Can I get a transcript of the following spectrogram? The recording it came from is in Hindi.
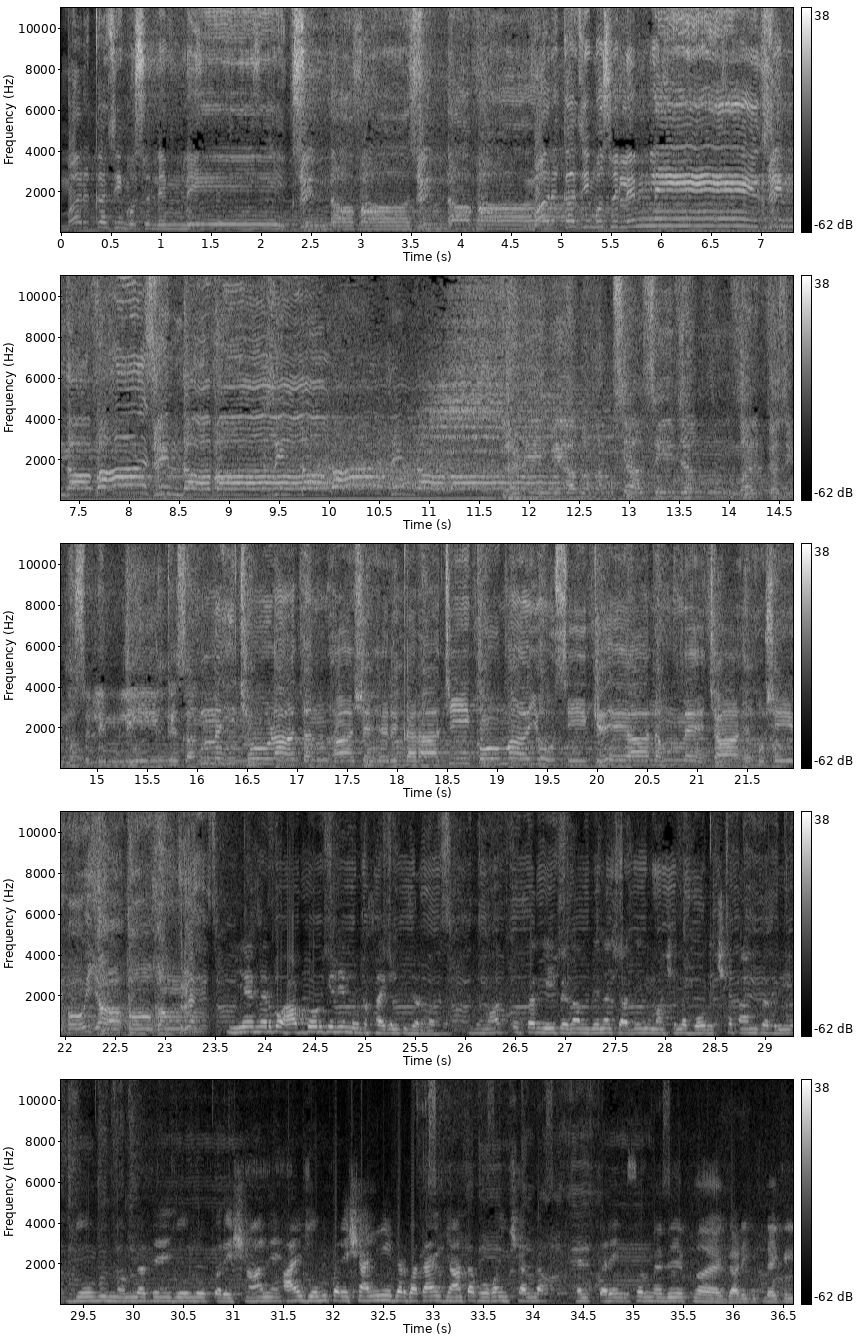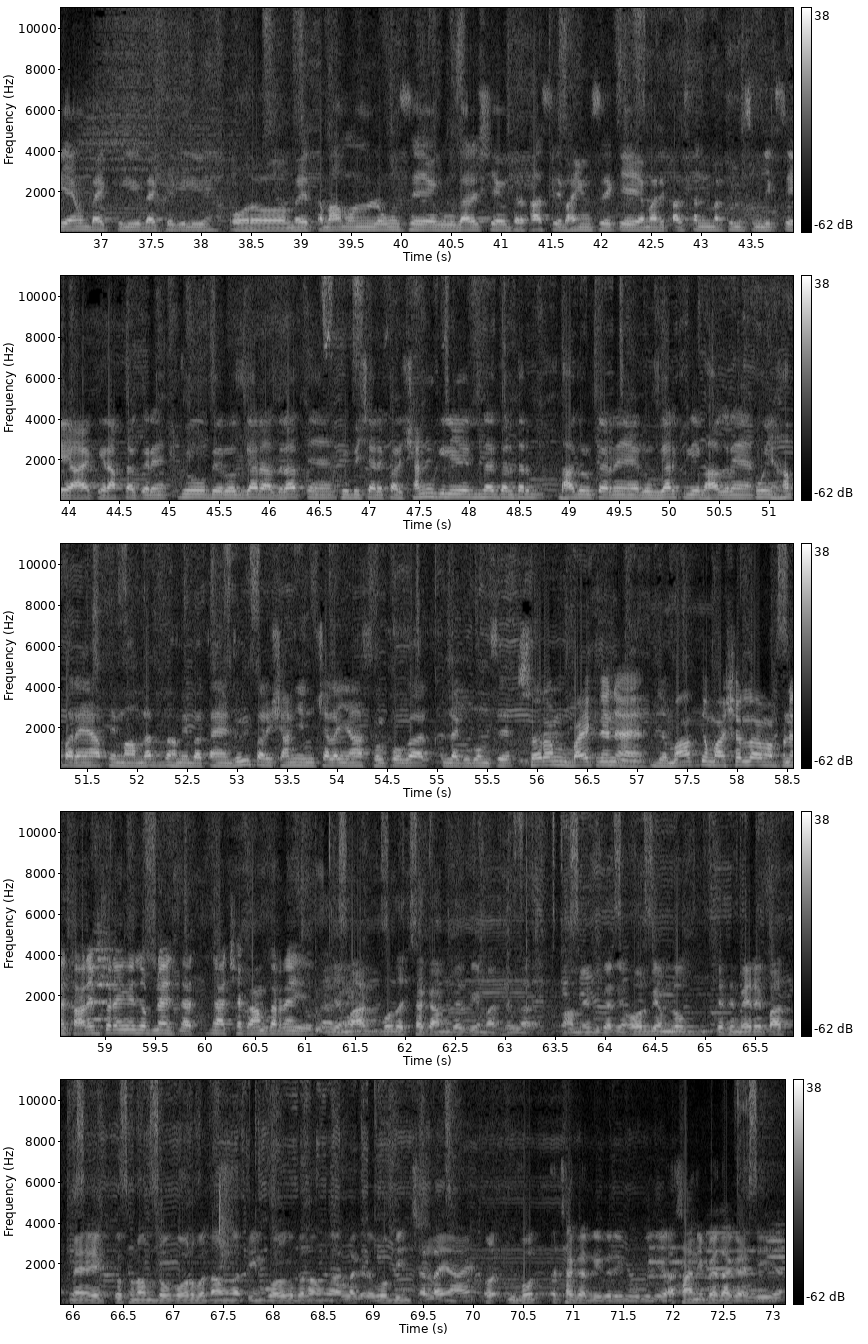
मरकजी मुस्लिम लीग जिंदाबाद जिंदाबाद। मरकजी मुस्लिम लीग जिंदाबाद जिंदाबाद। जिंदाबाद जिंदाबाद। लड़ेंगे अब हम सियासी जंग। मरकजी मुस्लिम लीग के संग। नहीं छोड़ा तन्हा शहर कराची को मायूसी के आलम में चाहे खुशी हो या हो गम। ये मेरे को हाफ़ डोर के लिए मोटरसाइकिल की ज़रूरत है। जमात को सर यही पैगाम देना चाहते हैं कि माशाल्लाह बहुत अच्छा काम कर रही है। जो भी मामला हैं, जो लोग परेशान हैं, आए जो भी परेशानी है इधर बताएँ जहाँ तक होगा, इंशाल्लाह हेल्प करेंगे। सर, मैं भी अपना गाड़ी की अप्लाई के लिए आया हूँ बाइक के लिए बाइक के लिए। और मेरे तमाम उन लोगों से, गुजारिश है दरख्वास्त है भाइयों से कि हमारे पाकिस्तान मरकज मुस्लिम लीग से आया के रब्ता करें। जो बेरोजगार हजरात हैं, जो बेचारे परेशानियों के लिए दर दर भाग कर रहे हैं, रोज़गार के लिए भाग रहे हैं, वो यहाँ पर हैं। अपने मामला हमें बताएँ, जो भी परेशानी है इंशाल्लाह यहाँ सोल्व होगा अल्लाह के हुक्म से? सर हम बाइक लेने आए हैं। जमात के माशाल्लाह हम अपने तारीफ़ करेंगे जो अपने इतना अच्छा काम कर रहे हैं जमात बहुत अच्छा काम कर रही है माशाल्लाह। तो हमें भी कर रही है। और भी हम लोग जैसे मेरे पास मैं एक तो सुना दो को और बताऊँगा तीन को और को बताऊँगा अल्लाह करे वो भी इनशाला यहाँ आए। और बहुत अच्छा कर रही है गरीबों के लिए आसानी पैदा कर रही है।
